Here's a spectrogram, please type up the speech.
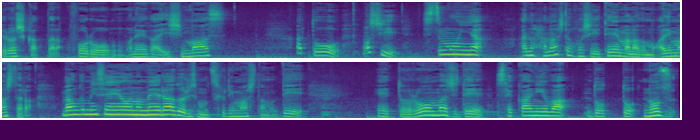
よろしかったらフォローもお願いします。あともし質問やあの話してほしいテーマなどもありましたら番組専用のメールアドレスも作りましたのでえっ、ー、とローマ字でセカニワ .noz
